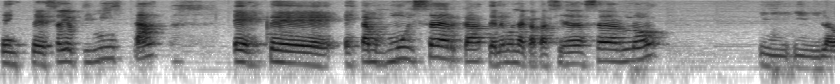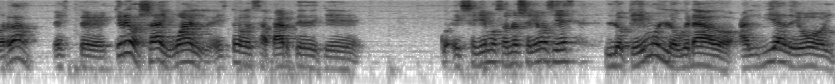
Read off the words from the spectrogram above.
Este, soy optimista. Este, estamos muy cerca, tenemos la capacidad de hacerlo. Y, la verdad, este, creo ya igual, esto es aparte de que lleguemos o no lleguemos, y es lo que hemos logrado al día de hoy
